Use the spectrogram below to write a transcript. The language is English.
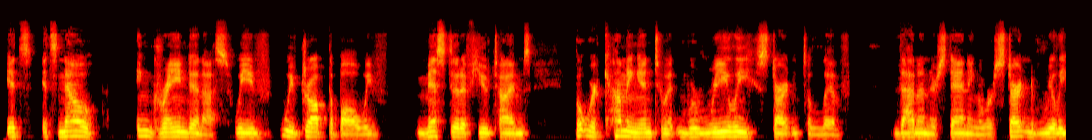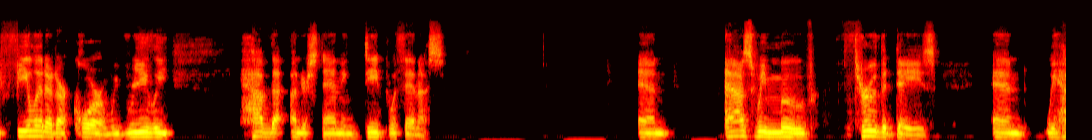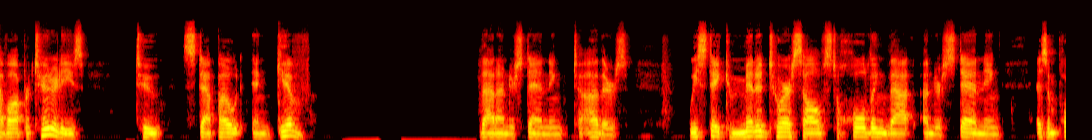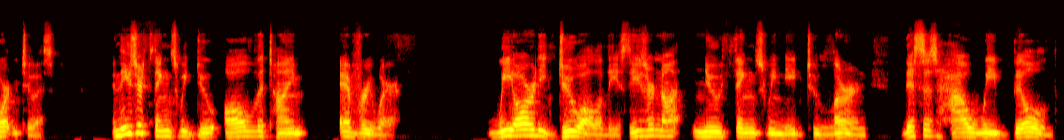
it's it's now ingrained in us. We've we've dropped the ball. We've missed it a few times, but we're coming into it and we're really starting to live that understanding. And we're starting to really feel it at our core, and we really have that understanding deep within us. And as we move through the days and we have opportunities to step out and give that understanding to others. We stay committed to ourselves to holding that understanding as important to us. And these are things we do all the time, everywhere. We already do all of these. These are not new things we need to learn. This is how we build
